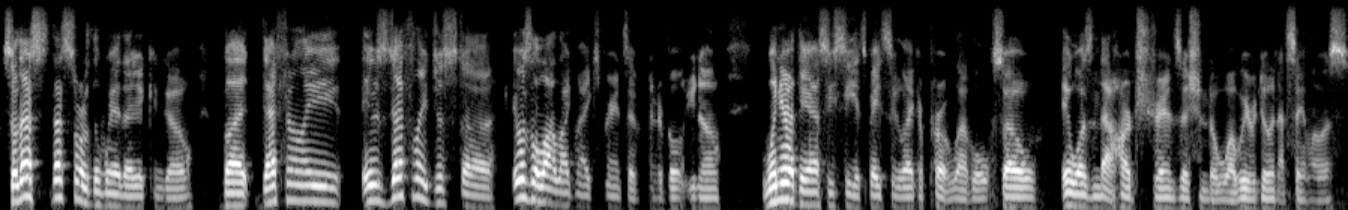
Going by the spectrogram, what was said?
so that's that's sort of the way that it can go. But definitely, it was definitely just uh, it was a lot like my experience at Vanderbilt. You know, when you're at the SEC, it's basically like a pro level, so it wasn't that hard to transition to what we were doing at St. Louis.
